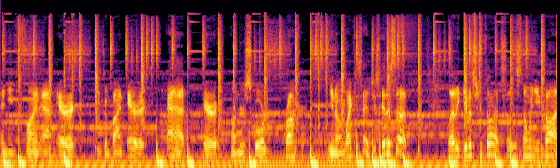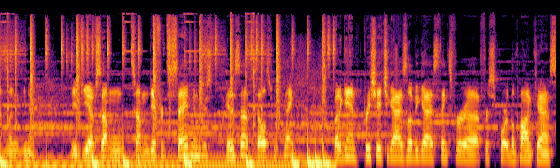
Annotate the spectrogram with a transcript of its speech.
and you can find at Eric. You can find Eric at Eric underscore Crocker. You know, like I said, just hit us up. Let it give us your thoughts. Let us know what you thought. Let, you know, if you have something something different to say, then just hit us up. Tell us what you think. But again, appreciate you guys. Love you guys. Thanks for uh, for supporting the podcast.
